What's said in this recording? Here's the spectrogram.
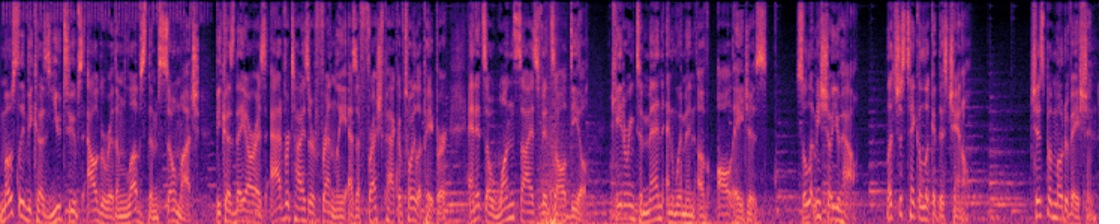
mostly because YouTube's algorithm loves them so much because they are as advertiser-friendly as a fresh pack of toilet paper, and it's a one-size-fits-all deal, catering to men and women of all ages. So let me show you how. Let's just take a look at this channel. Chispa Motivation.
